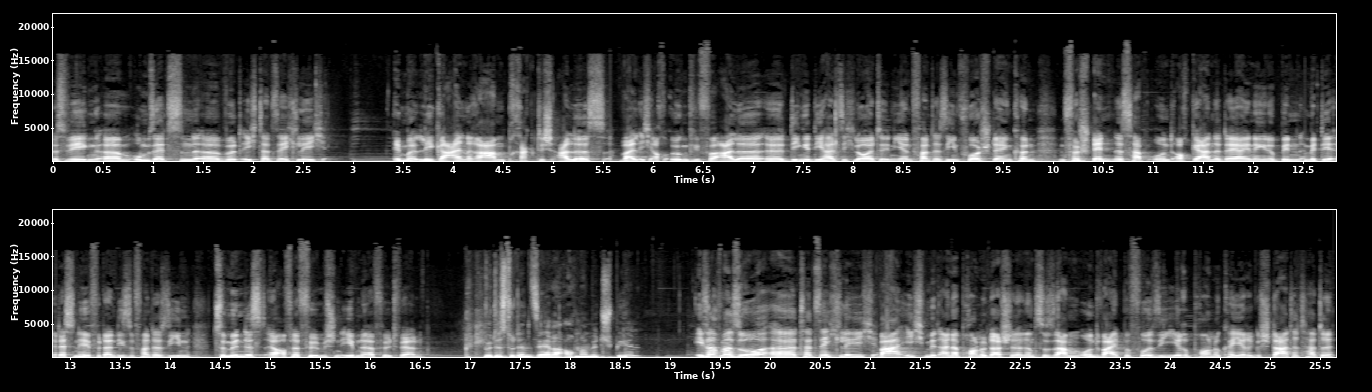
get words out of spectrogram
Deswegen ähm, umsetzen äh, würde ich tatsächlich im legalen Rahmen praktisch alles, weil ich auch irgendwie für alle äh, Dinge, die halt sich Leute in ihren Fantasien vorstellen können, ein Verständnis habe und auch gerne derjenige bin, mit der, dessen Hilfe dann diese Fantasien zumindest äh, auf einer filmischen Ebene erfüllt werden. Würdest du denn selber auch mal mitspielen? Ich sag mal so, äh, tatsächlich war ich mit einer Pornodarstellerin zusammen und weit bevor sie ihre Pornokarriere gestartet hatte,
